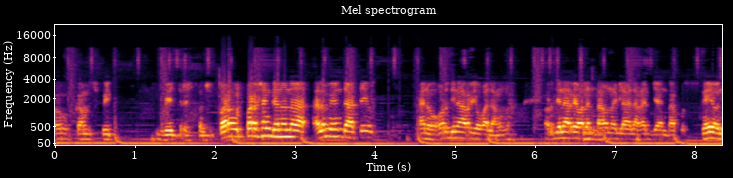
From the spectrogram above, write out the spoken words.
Oh, comes with great responsibility. Parang para siyang ganun na, alam mo yun, dati, ano, ordinaryo ka lang. Ordinaryo ka lang Mm. tao naglalakad dyan. Tapos ngayon,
